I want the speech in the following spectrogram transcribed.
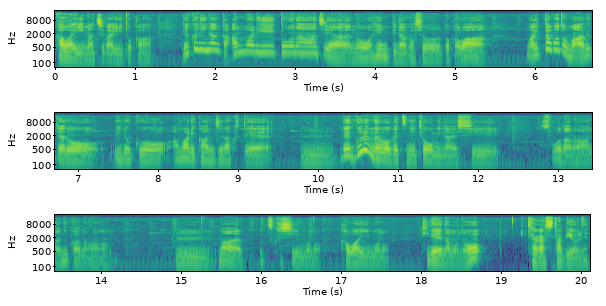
可愛い街がいいとか逆になんかあんまり東南アジアの偏僻な場所とかは、まあ、行ったこともあるけど魅力をあまり感じなくて、うん、でグルメも別に興味ないしそうだな何かな。うん。まあ美しいもの可愛いもの綺麗なものを探す旅をね、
